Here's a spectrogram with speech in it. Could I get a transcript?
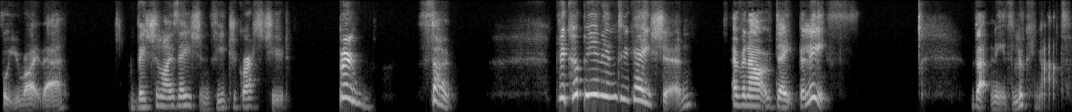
for you right there. Visualization, future gratitude. Boom. So but it could be an indication of an out of date belief that needs looking at.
